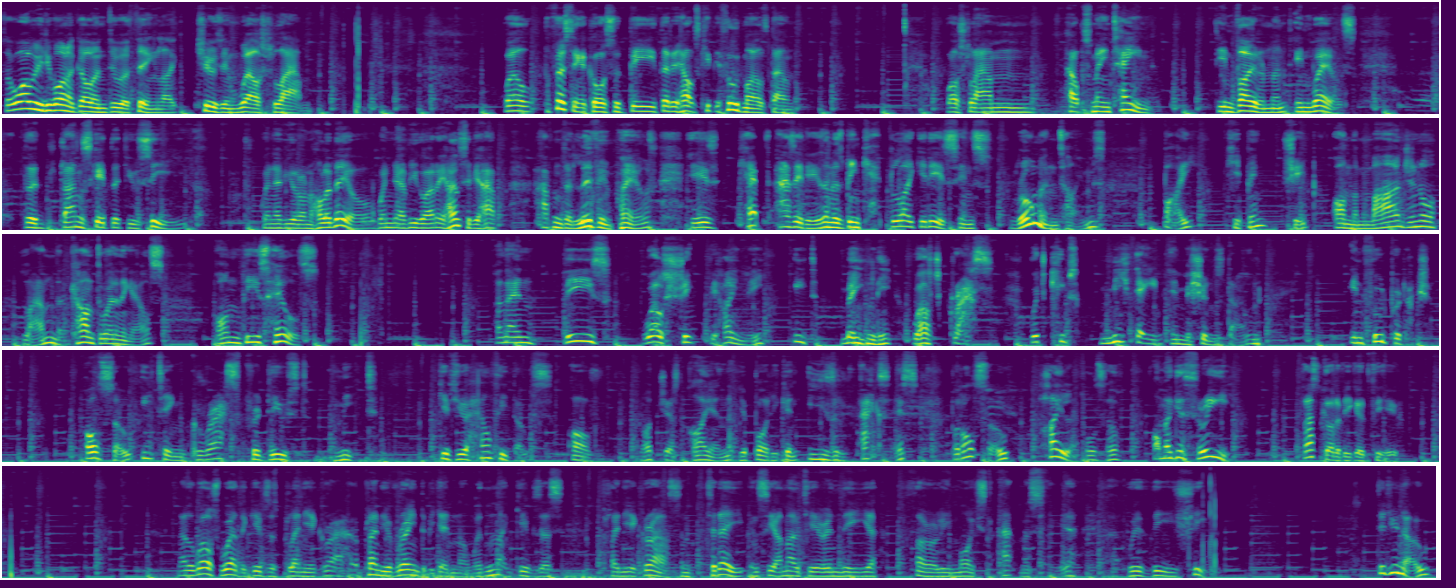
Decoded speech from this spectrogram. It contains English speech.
So why would you want to go and do a thing like choosing Welsh lamb? Well, the first thing of course would be that it helps keep your food miles down. Welsh lamb helps maintain the environment in Wales. The landscape that you see whenever you're on holiday or whenever you go out of your house, if you have, happen to live in Wales, is kept as it is and has been kept like it is since Roman times by keeping sheep on the marginal land that can't do anything else on these hills. And then these Welsh sheep behind me eat mainly Welsh grass, which keeps methane emissions down in food production. Also, eating grass-produced meat gives you a healthy dose of not just iron that your body can easily access, but also high levels of omega-3 that's got to be good for you. Now the Welsh weather gives us plenty of grass, plenty of rain to be getting on with, and that gives us plenty of grass. And today you can see I'm out here in the uh, thoroughly moist atmosphere uh, with these sheep. Did you know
